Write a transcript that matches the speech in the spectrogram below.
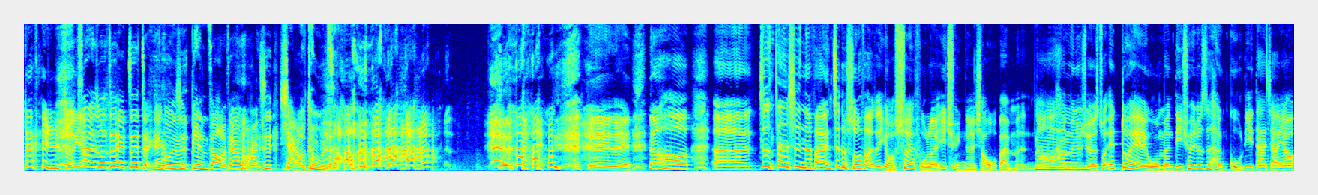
大概是这样。虽然说这这整件故事是变造，但是我还是想要吐槽。对 对对，然后呃，这但是呢，反正这个说法就有说服了一群的小伙伴们，然后他们就觉得说，哎、嗯，对，我们的确就是很鼓励大家要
